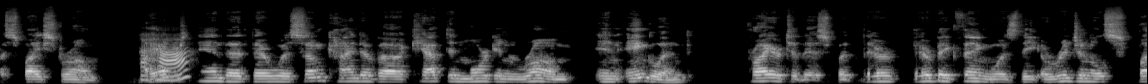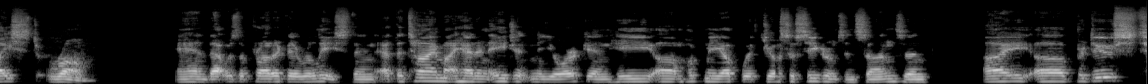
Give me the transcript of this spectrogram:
a spiced rum. Uh-huh. I understand that there was some kind of a Captain Morgan rum in England prior to this, but their their big thing was the original spiced rum and that was the product they released. And at the time, I had an agent in New York, and he um, hooked me up with Joseph Seagrams and Sons, and I uh, produced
